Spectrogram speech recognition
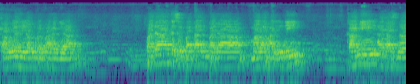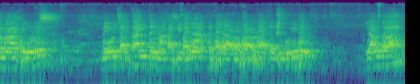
tauhid yang berbahagia. Pada kesempatan pada malam hari ini kami atas nama pengurus mengucapkan terima kasih banyak kepada bapak-bapak dan ibu-ibu yang telah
